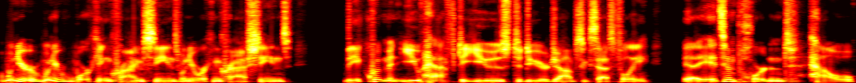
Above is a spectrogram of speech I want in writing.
when you're when you're working crime scenes, when you're working crash scenes, the equipment you have to use to do your job successfully, it's important how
